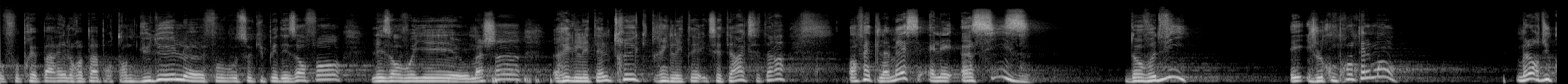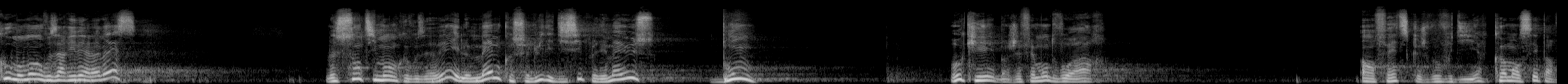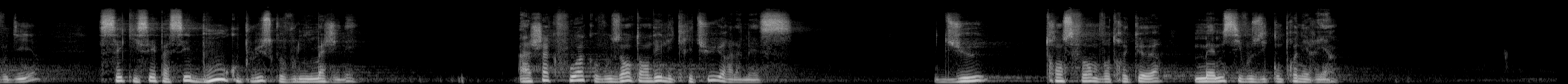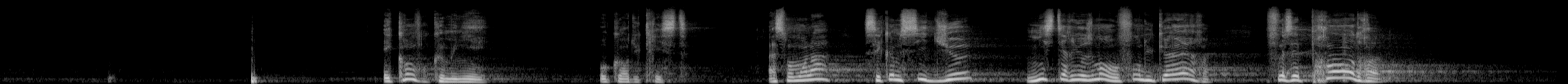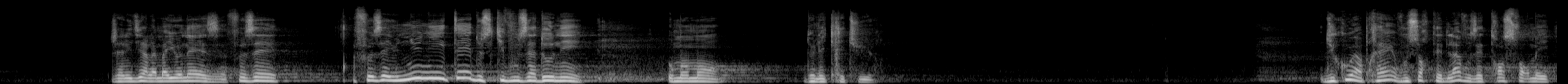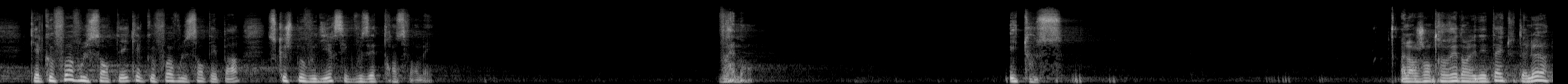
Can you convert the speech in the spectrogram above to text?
faut, préparer le repas pour tant de gudules, faut s'occuper des enfants, les envoyer au machin, régler tel truc, régler tel, etc., etc. En fait, la messe, elle est incise dans votre vie. Et je le comprends tellement. Mais alors, du coup, au moment où vous arrivez à la messe, le sentiment que vous avez est le même que celui des disciples d'Emmaüs. Bon, Ok, ben j'ai fait mon devoir. En fait, ce que je veux vous dire, commencer par vous dire, c'est qu'il s'est passé beaucoup plus que vous l'imaginez. À chaque fois que vous entendez l'écriture à la messe, Dieu transforme votre cœur, même si vous n'y comprenez rien. Et quand vous communiez au corps du Christ, à ce moment-là, c'est comme si Dieu, mystérieusement au fond du cœur, faisait prendre, j'allais dire la mayonnaise, faisait, faisait une unité de ce qu'il vous a donné au moment de l'écriture. Du coup, après, vous sortez de là, vous êtes transformé. Quelquefois, vous le sentez, quelquefois, vous ne le sentez pas. Ce que je peux vous dire, c'est que vous êtes transformé. Vraiment. Et tous. Alors j'entrerai dans les détails tout à l'heure,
